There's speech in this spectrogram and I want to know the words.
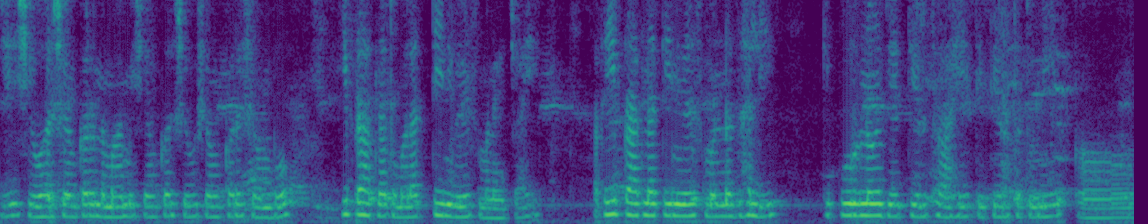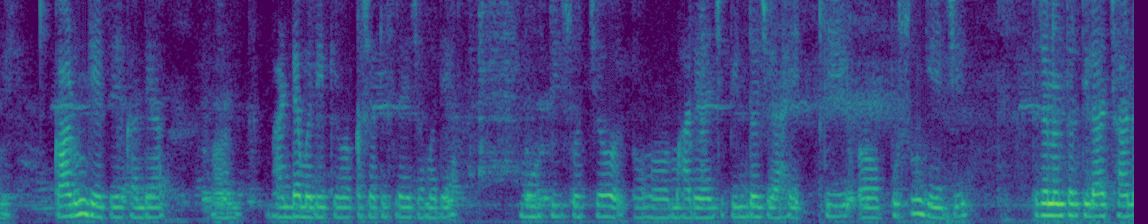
जी शिवहर शंकर नमामी शंकर शिवशंकर शंभो ही प्रार्थना तुम्हाला तीन वेळेस म्हणायची आहे. आता ही प्रार्थना तीन वेळेस म्हणणं झाली की पूर्ण जे तीर्थ आहे ते तीर्थ तुम्ही काढून घ्यायचं एखाद्या भांड्यामध्ये किंवा कशा दुसऱ्या याच्यामध्ये. मूर्ती स्वच्छ महादेवांची पिंड जी आहे ती पुसून घ्यायची. त्याच्यानंतर तिला छान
